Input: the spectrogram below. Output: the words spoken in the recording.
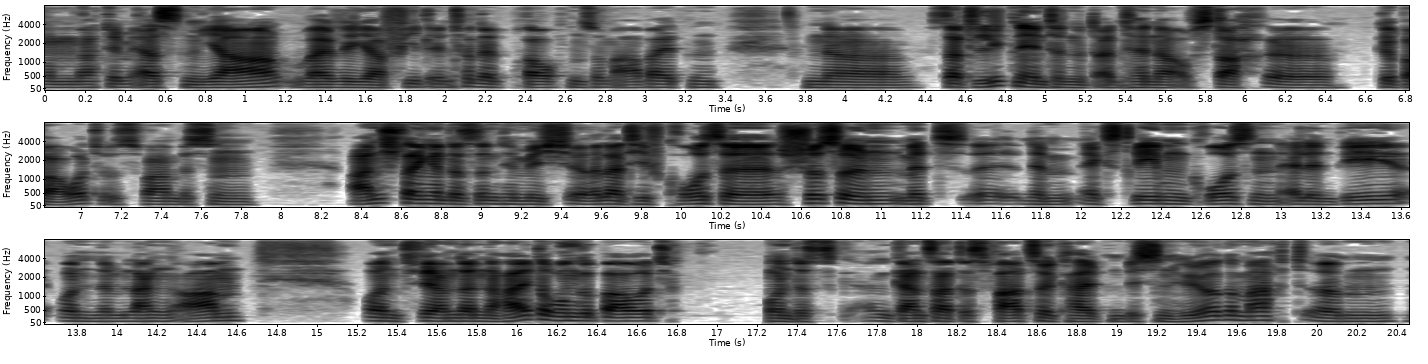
ähm, nach dem ersten Jahr, weil wir ja viel Internet brauchten zum Arbeiten, eine Satelliten-Internet-Antenne aufs Dach äh, gebaut. Es war ein bisschen anstrengend. Das sind nämlich relativ große Schüsseln mit äh, einem extrem großen LNB und einem langen Arm. Und wir haben dann eine Halterung gebaut und das Ganze hat das Fahrzeug halt ein bisschen höher gemacht. Ähm,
